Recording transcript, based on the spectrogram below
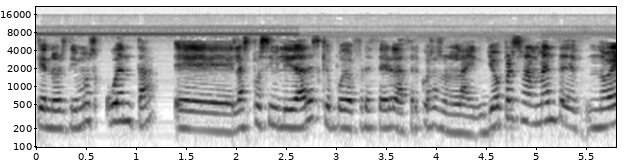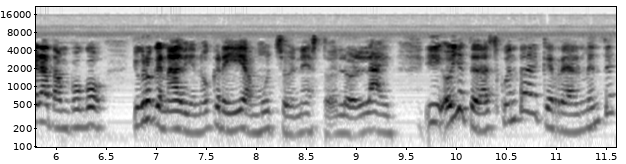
que nos dimos cuenta eh, las posibilidades que puede ofrecer el hacer cosas online. Yo personalmente no era tampoco, yo creo que nadie no creía mucho en esto, en lo online. Y oye, te das cuenta de que realmente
